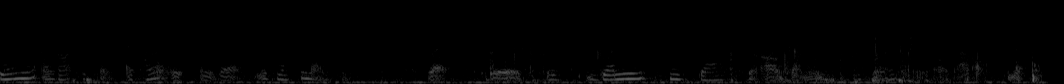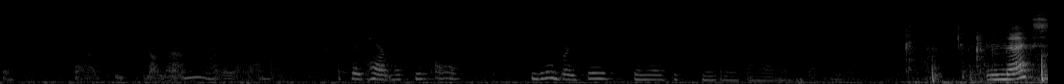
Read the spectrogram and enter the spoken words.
Then I got this like, I kind of ate some of it. It was mostly my. But it's this gummy pizza. They're all gummy. So I ate all that. My sister got like teeth on them. I have one right now. Actually, I can't. My teeth are like, I'm getting braces January 16th. And I'm. Next,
